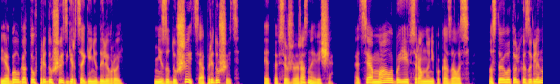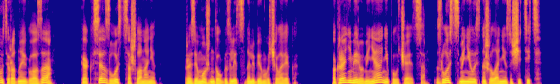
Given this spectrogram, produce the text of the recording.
я был готов придушить герцогиню Делеврой. Не задушить, а придушить. Это все же разные вещи. Хотя мало бы ей все равно не показалось, но стоило только заглянуть в родные глаза, как вся злость сошла на нет. Разве можно долго злиться на любимого человека? По крайней мере, у меня не получается. Злость сменилась на желание защитить.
